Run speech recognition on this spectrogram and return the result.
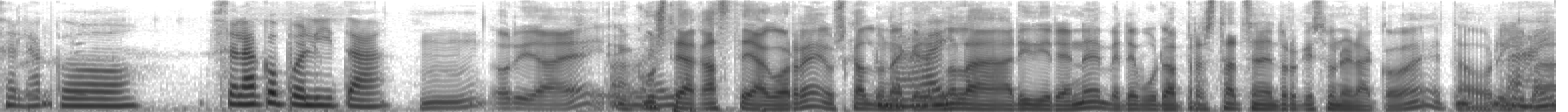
Zelako... Zelako polita. Mm, hori da, eh? Bai. Ikustea gaztea gorre, Euskaldunak bai. nola ari diren, eh? bere bura prestatzen etorkizunerako, eh? Eta hori, bai. ba,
